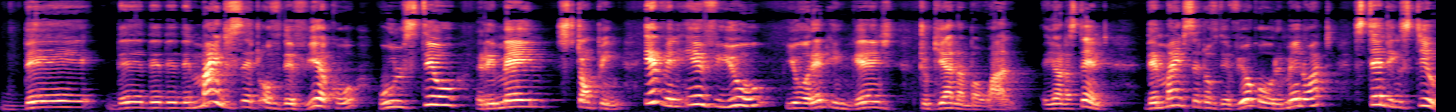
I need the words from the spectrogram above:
the, the, the, the, the mindset of the vehicle will still remain stopping, even if you, you already engaged to gear number one. You understand? The mindset of the vehicle will remain what? standing still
